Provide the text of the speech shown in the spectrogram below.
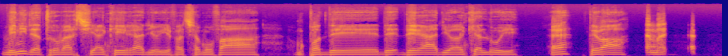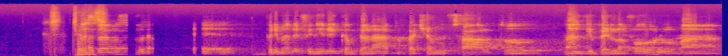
venite a trovarci anche in radio, gli facciamo fa un po' di radio anche a lui? Eh? Te va? Eh, ma, quest'anno faccio... eh, prima di finire il campionato facciamo un salto anche per lavoro, ma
